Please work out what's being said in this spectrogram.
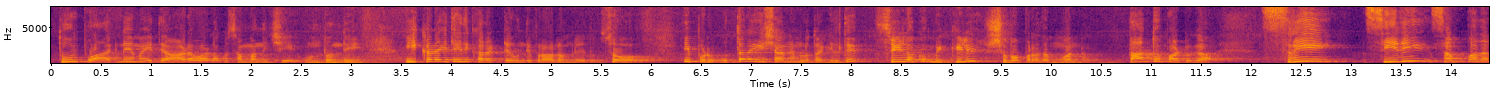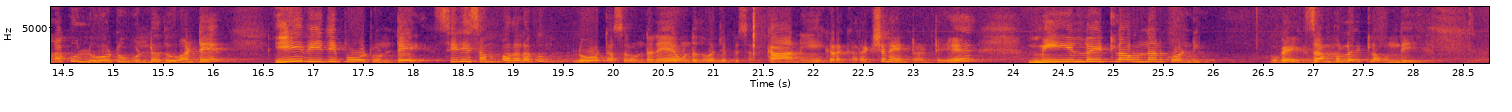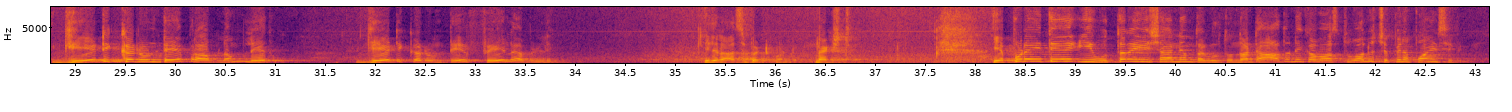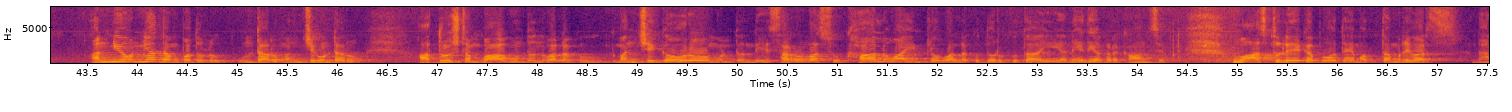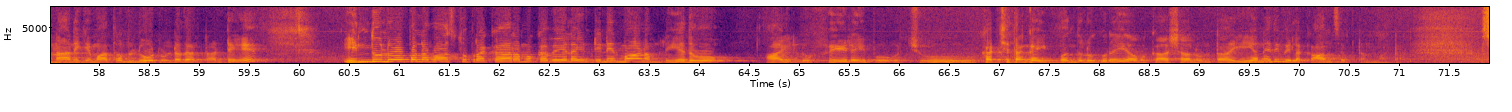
తూర్పు ఆగ్నేయం అయితే ఆడవాళ్ళకు సంబంధించి ఉంటుంది. ఇక్కడైతే ఇది కరెక్టే ఉంది ప్రాబ్లం లేదు. సో ఇప్పుడు ఉత్తర ఈశాన్యంలో తగిలితే స్త్రీలకు మిక్కిలి శుభప్రదము అన్నారు. దాంతోపాటుగా స్త్రీ సిరి సంపదలకు లోటు ఉండదు. అంటే ఈ వీధి పోటు ఉంటే సిరి సంపదలకు లోటు అసలు ఉండనే ఉండదు అని చెప్పేశారు. కానీ ఇక్కడ కరెక్షన్ ఏంటంటే మీ ఇల్లు ఇట్లా ఉందనుకోండి ఒక ఎగ్జాంపుల్లో ఇట్లా ఉంది. గేట్ ఇక్కడ ఉంటే ప్రాబ్లం లేదు. గేట్ ఇక్కడ ఉంటే ఫెయిల్ ఆ బిల్డింగ్ ఇది రాసి పెట్టుకోండి. నెక్స్ట్ ఎప్పుడైతే ఈ ఉత్తర ఈశాన్యం తగులుతుందో అంటే ఆధునిక వాస్తువాలు చెప్పిన పాయింట్స్ ఇవి. అన్యోన్య దంపతులు ఉంటారు మంచిగా ఉంటారు అదృష్టం బాగుంటుంది వాళ్ళకు మంచి గౌరవం ఉంటుంది సర్వ సుఖాలు ఆ ఇంట్లో వాళ్ళకు దొరుకుతాయి అనేది అక్కడ కాన్సెప్ట్. వాస్తు లేకపోతే మొత్తం రివర్స్ ధనానికి మాత్రం లోటు ఉండదంట. అంటే ఇందు లోపల వాస్తు ప్రకారం ఒకవేళ ఇంటి నిర్మాణం లేదో ఆ ఇల్లు ఫెయిల్ అయిపోవచ్చు. ఖచ్చితంగా ఇబ్బందులు గురయ్యే అవకాశాలు ఉంటాయి అనేది వీళ్ళ కాన్సెప్ట్ అనమాట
